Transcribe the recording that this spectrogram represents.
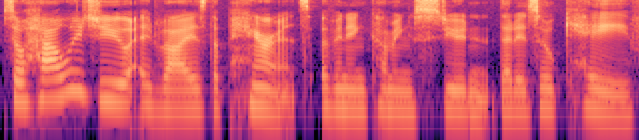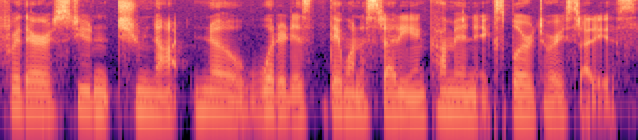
So, how would you advise the parents of an incoming student that it's okay for their student to not know what it is that they want to study and come in exploratory studies?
